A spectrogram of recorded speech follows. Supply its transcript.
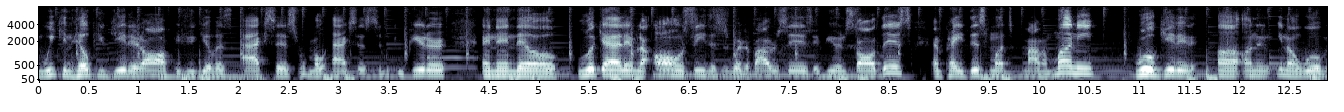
we can help you get it off if you give us access, remote access to the computer." And then they'll look at it and be like, "Oh, see, this is where the virus is. If you install this and pay this much amount of money." We'll get it uh on you know we'll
